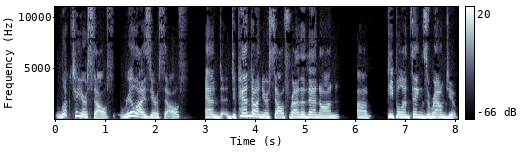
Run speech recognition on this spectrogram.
look to yourself, realize yourself, and depend on yourself rather than on uh, people and things around you.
